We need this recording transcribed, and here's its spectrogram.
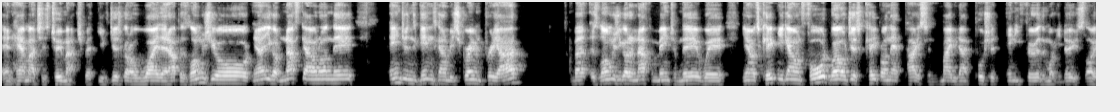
and how much is too much. But you've just got to weigh that up. As long as you're, you know, you've got enough going on there, engines again is going to be screaming pretty hard. But as long as you've got enough momentum there where, you know, it's keeping you going forward, well, just keep on that pace and maybe don't push it any further than what you do. So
